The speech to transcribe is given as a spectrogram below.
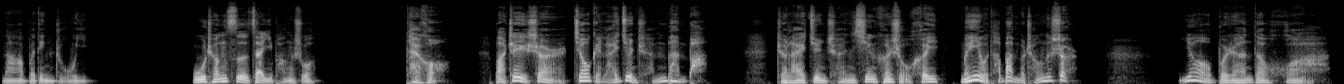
拿不定主意。武承嗣在一旁说：“太后，把这事儿交给来俊臣办吧。这来俊臣心狠手黑，没有他办不成的事儿。要不然的话，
